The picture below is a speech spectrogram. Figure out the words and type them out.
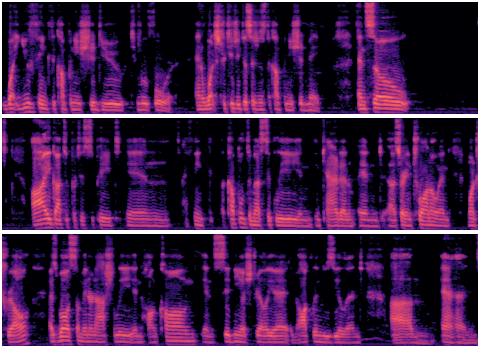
what you think the company should do to move forward and what strategic decisions the company should make. And so I got to participate in, I think, a couple domestically in, in Canada and, uh, sorry, in Toronto and Montreal, as well as some internationally in Hong Kong, in Sydney, Australia, in Auckland, New Zealand. Um, and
